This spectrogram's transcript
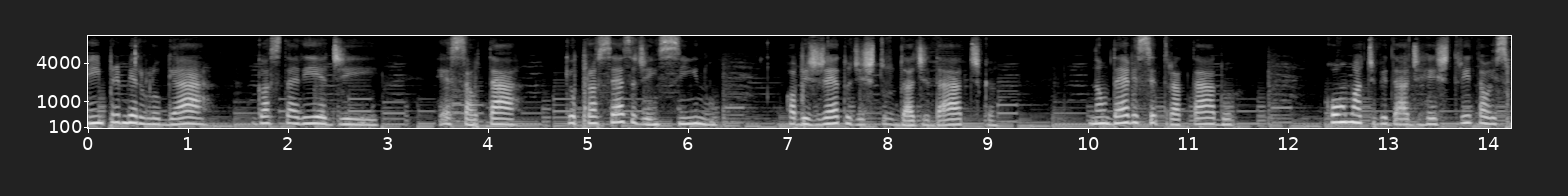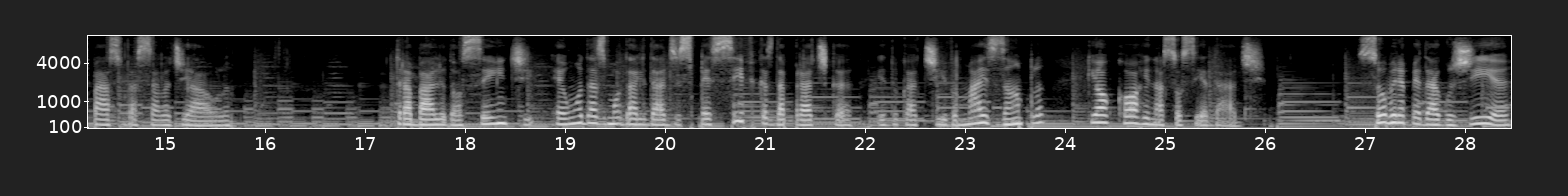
Em primeiro lugar, gostaria de ressaltar que o processo de ensino, objeto de estudo da didática, não deve ser tratado como atividade restrita ao espaço da sala de aula. O trabalho docente é uma das modalidades específicas da prática educativa mais ampla que ocorre na sociedade. Sobre a pedagogia,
